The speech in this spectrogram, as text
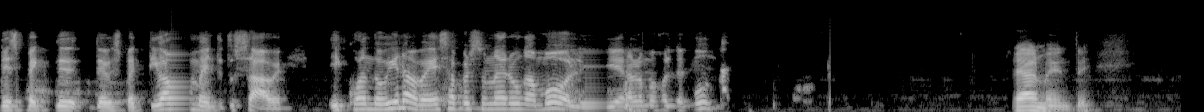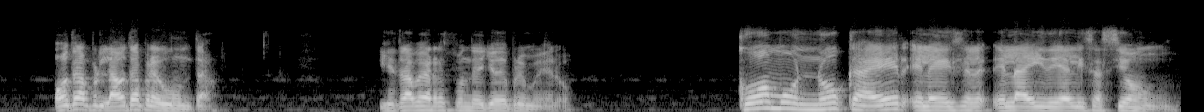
despe- de- despectivamente, tú sabes, y cuando viene a ver, esa persona era un amor y era lo mejor del mundo. Realmente. Otra, la otra pregunta, y esta voy a responder yo de primero. ¿Cómo no caer en la, en la idealización?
